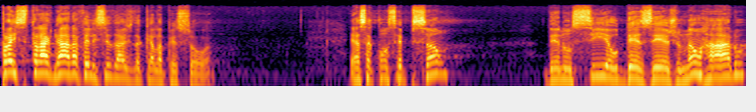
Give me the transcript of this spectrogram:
para estragar a felicidade daquela pessoa. Essa concepção denuncia o desejo não raro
